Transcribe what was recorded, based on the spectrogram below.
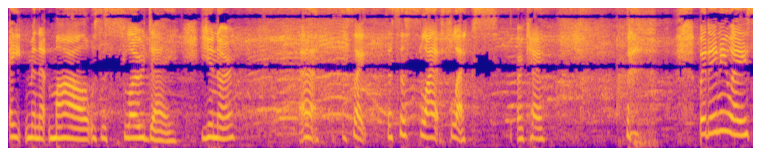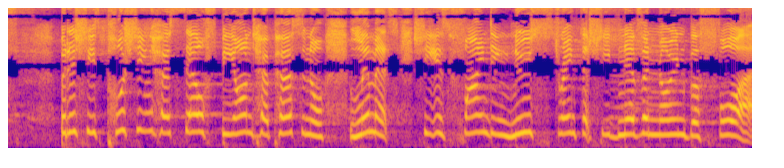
eight minute mile. It was a slow day, you know. Uh, it's like, that's a slight flex, okay? but, anyways, but as she's pushing herself beyond her personal limits, she is finding new strength that she'd never known before.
